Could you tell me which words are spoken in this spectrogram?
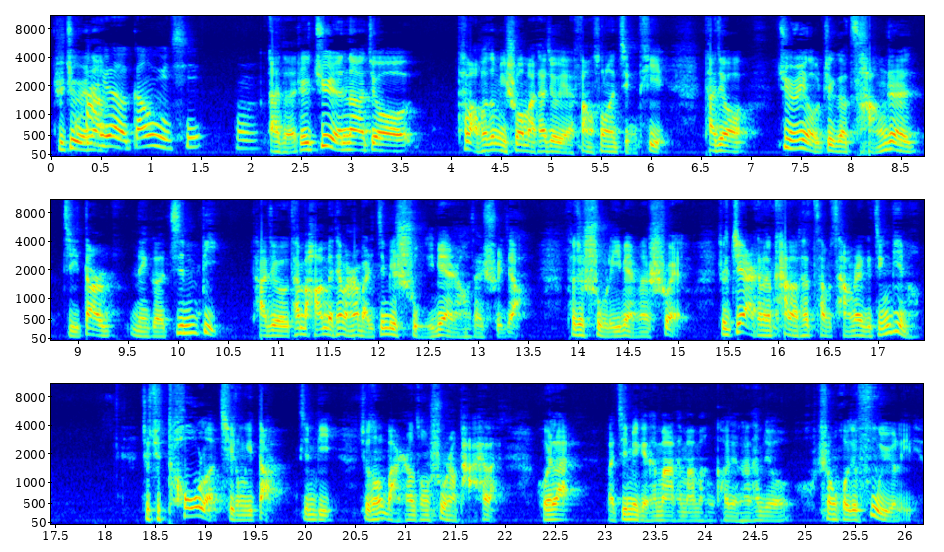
这巨人跨越了刚预期，嗯，哎，对，这个巨人呢，就他老婆这么一说嘛，他就也放松了警惕，他就巨人有这个藏着几袋那个金币，他就他们好像每天晚上把这金币数一遍，然后再睡觉，他就数了一遍，然后睡了。这 Jack 呢看到他藏藏着这个金币嘛，就去偷了其中一袋金币，就从晚上从树上爬下来，回来把金币给他妈，他妈妈很靠近他，他们就生活就富裕了一点。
